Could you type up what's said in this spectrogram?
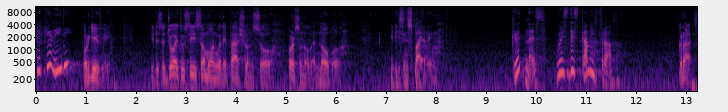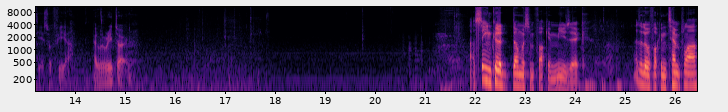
Perché ridi? Forgive me. It is a joy to see someone with a passion so personal and noble. It is inspiring. Goodness, where's this coming from? Grazie, Sofia. I will return. That scene could have done with some fucking music. There's a little fucking Templar.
